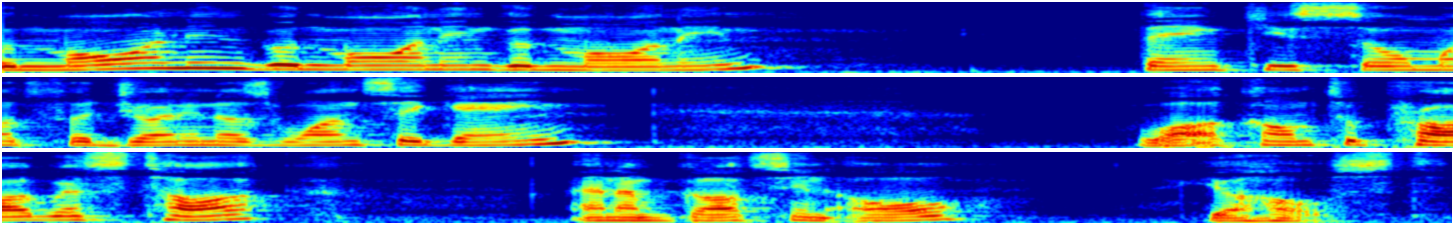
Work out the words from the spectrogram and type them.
Good morning, good morning, good morning. Thank you so much for joining us once again. Welcome to Progress Talk, and I'm Godson O, your host.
